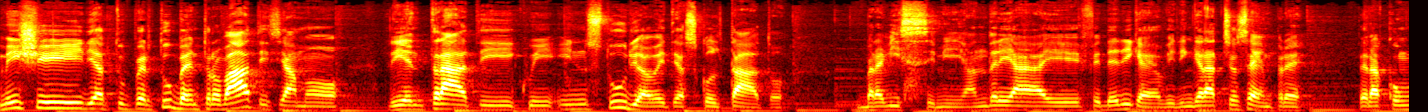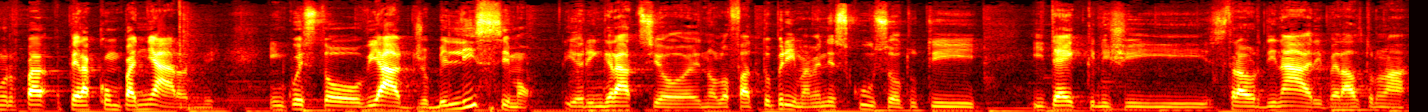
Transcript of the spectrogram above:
Amici di A Tu per Tu, ben trovati, siamo rientrati qui in studio, avete ascoltato, bravissimi Andrea e Federica, io vi ringrazio sempre per, accompa per accompagnarvi in questo viaggio bellissimo, io ringrazio e non l'ho fatto prima, me ne scuso tutti i tecnici straordinari, peraltro una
